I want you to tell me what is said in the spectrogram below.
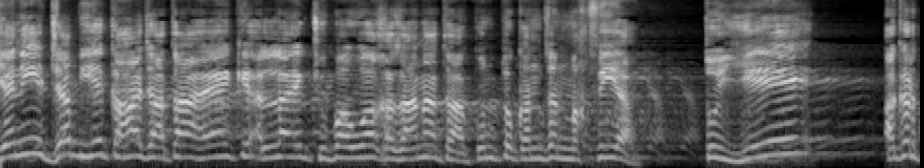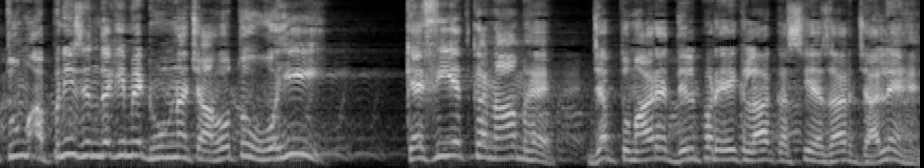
یعنی جب یہ کہا جاتا ہے کہ اللہ ایک چھپا ہوا خزانہ تھا کن تو کنزن مخفیہ، تو یہ اگر تم اپنی زندگی میں ڈھونڈنا چاہو تو وہی کیفیت کا نام ہے۔ جب تمہارے دل پر ایک لاکھ اسی ہزار جالے ہیں،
